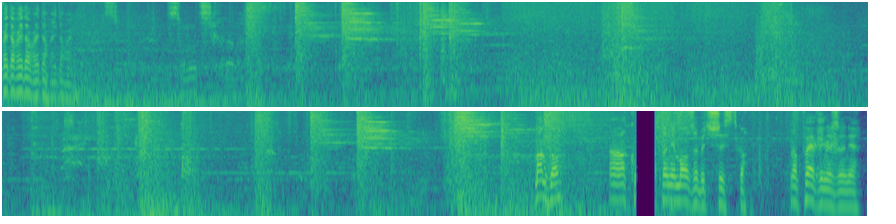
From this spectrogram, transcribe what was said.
Dawaj, dawaj, dawaj, dawaj, dawaj. Mam go? A kurwa, to nie może być wszystko. No pewnie, że nie.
